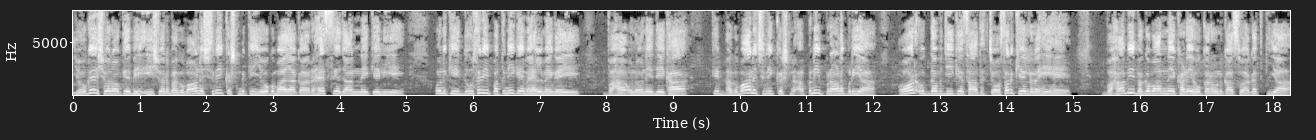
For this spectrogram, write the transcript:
योगेश्वरों के भी ईश्वर भगवान श्री कृष्ण की योग माया का रहस्य जानने के लिए उनकी दूसरी पत्नी के महल में गए। वहाँ उन्होंने देखा कि भगवान श्री कृष्ण अपनी प्राण प्रिया और उद्धव जी के साथ चौसर खेल रहे हैं। वहाँ भी भगवान ने खड़े होकर उनका स्वागत किया,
